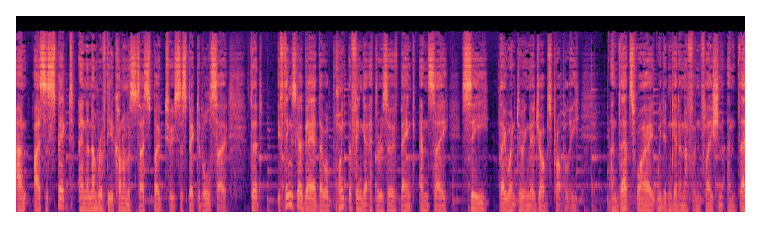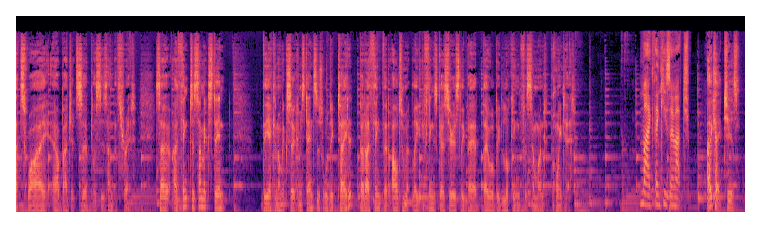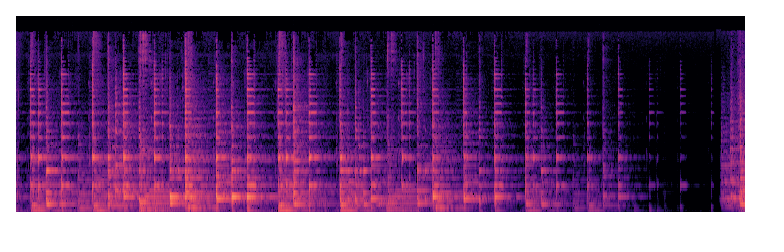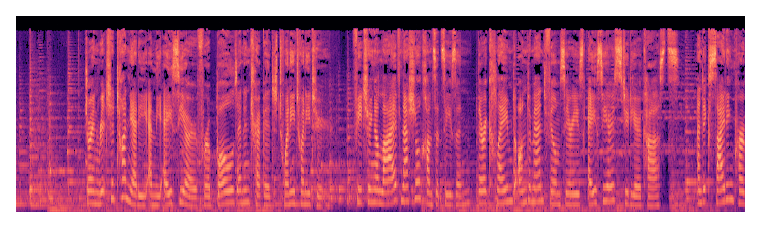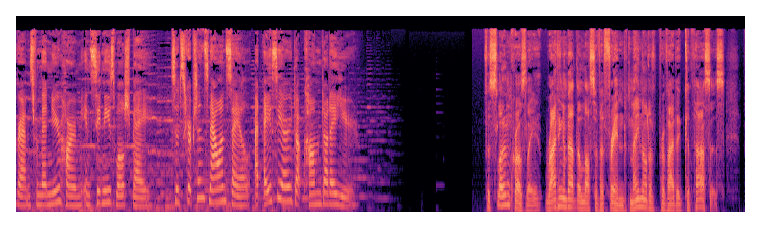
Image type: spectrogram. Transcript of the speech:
And I suspect, and a number of the economists I spoke to suspected also, that if things go bad, they will point the finger at the Reserve Bank and say, see, they weren't doing their jobs properly. And that's why we didn't get enough inflation, and that's why our budget surplus is under threat. So I think to some extent, the economic circumstances will dictate it, but I think that ultimately, if things go seriously bad, they will be looking for someone to point at. Mike, thank you so much. Okay, cheers. Join Richard Tognetti and the ACO for a bold and intrepid 2022. Featuring a live national concert season, their acclaimed on demand film series ACO's Studio Casts, and exciting programs from their new home in Sydney's Walsh Bay. Subscriptions now on sale at aco.com.au. For Sloane Crosley, writing about the loss of a friend may not have provided catharsis,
